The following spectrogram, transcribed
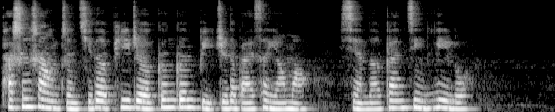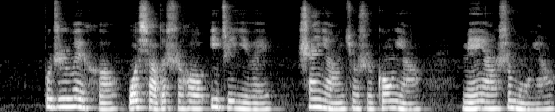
它身上整齐地披着根根笔直的白色羊毛，显得干净利落。不知为何，我小的时候一直以为山羊就是公羊，绵羊是母羊，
